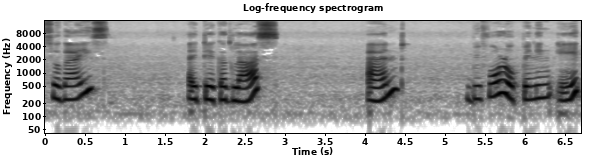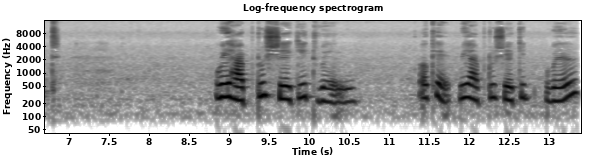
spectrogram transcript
So guys, I take a glass and before opening it we have to shake it well okay we have to shake it well.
